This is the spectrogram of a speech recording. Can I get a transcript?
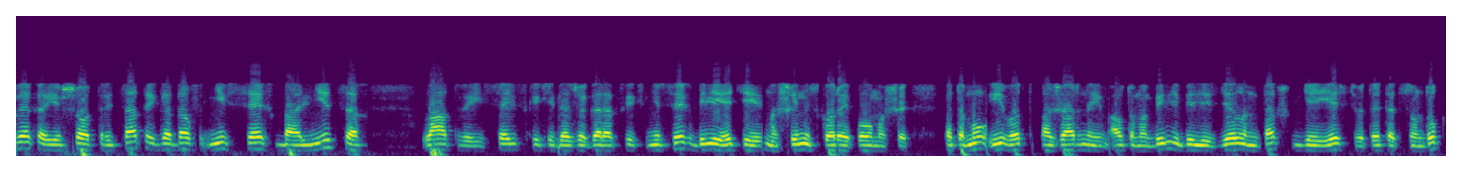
века, еще 30-х годов, не в всех больницах Латвии, сельских и даже городских, не всех были эти машины скорой помощи. Потому и вот пожарные автомобили были сделаны так, где есть вот этот сундук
